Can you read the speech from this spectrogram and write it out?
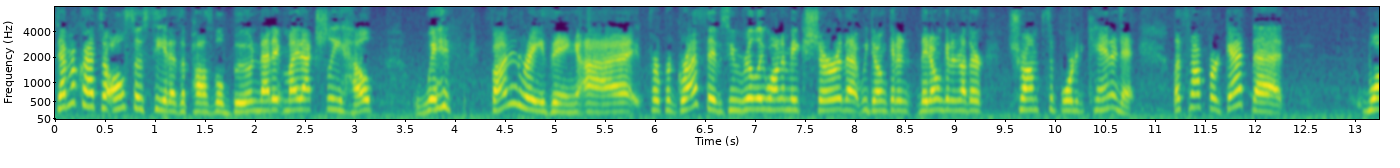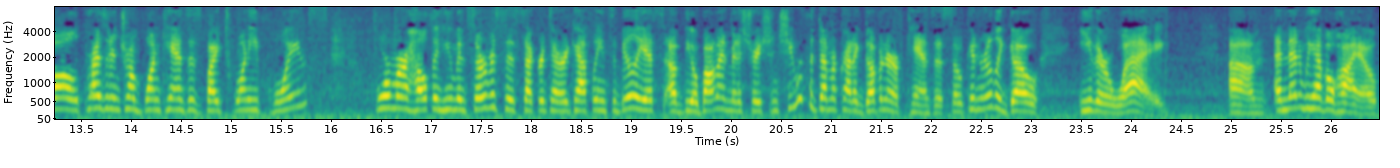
Democrats also see it as a possible boon that it might actually help with fundraising uh, for progressives who really want to make sure that we don't get an, they don't get another Trump-supported candidate. Let's not forget that while President Trump won Kansas by 20 points, former Health and Human Services Secretary Kathleen Sebelius of the Obama administration, she was the Democratic governor of Kansas, so it can really go either way. Um, and then we have Ohio,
